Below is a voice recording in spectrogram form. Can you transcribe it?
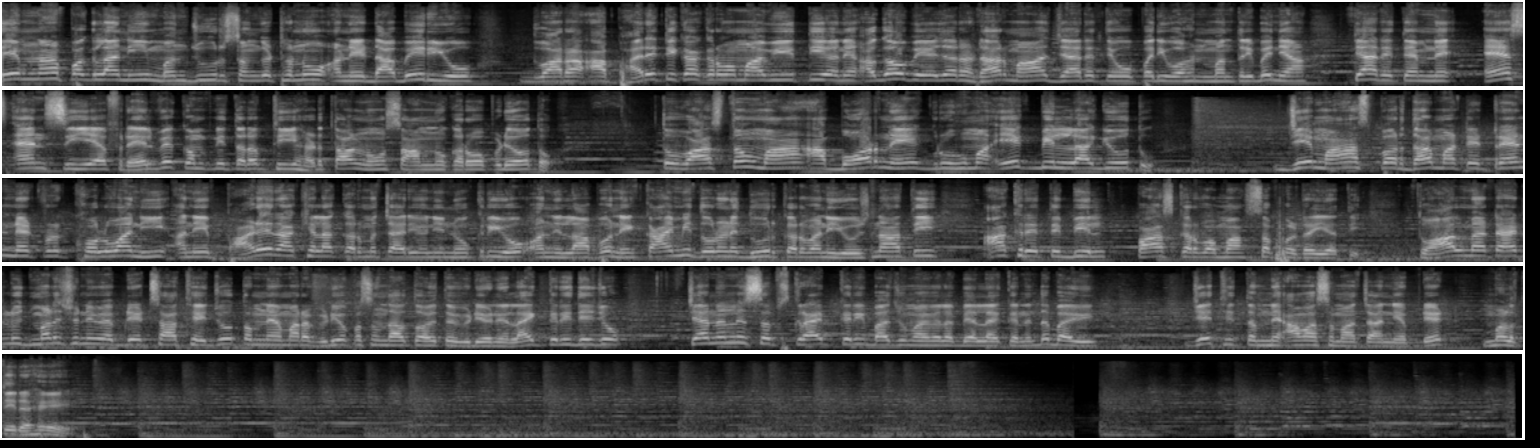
તેમના પગલાંની મંજૂર સંગઠનો અને ડાબેરીઓ દ્વારા આ ભારે ટીકા કરવામાં આવી હતી અને અગાઉ બે હજાર અઢારમાં જ્યારે તેઓ પરિવહન મંત્રી બન્યા, ત્યારે તેમને એસએનસીએફ રેલવે કંપની તરફથી હડતાલનો સામનો કરવો પડ્યો હતો. તો વાસ્તવમાં આ બોરને ગૃહમાં એક બિલ લાગ્યું હતું. જેમાં સ્પર્ધા માટે ટ્રેન નેટવર્ક ખોલવાની અને ભાડે રાખેલા કર્મચારીઓની નોકરીઓ અને લાભોને કાયમી ધોરણે દૂર કરવાની યોજના હતી. આખરે તે બિલ પાસ કરવામાં સફળ રહી હતી. તો હાલ માટે આટલું જ. મળીશું નવી અપડેટ સાથે. જો તમને અમારા વીડિયો પસંદ આવતો હોય તો વિડીયોને લાઇક કરી દેજો. ચેનલને સબસ્ક્રાઇબ કરી બાજુમાં આવેલા બે લાઇકને દબાવી, જેથી તમને આવા સમાચારની અપડેટ મળતી રહે.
